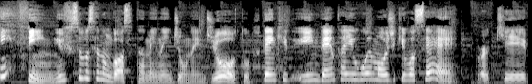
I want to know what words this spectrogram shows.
Enfim, se você não gosta também nem de um nem de outro, tem que inventa aí o emoji que você é. Porque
